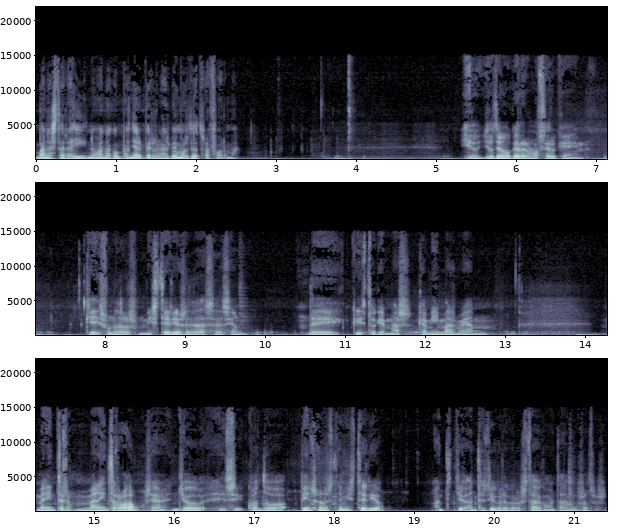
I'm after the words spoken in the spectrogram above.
Van a estar ahí, nos van a acompañar, pero las vemos de otra forma. Yo, yo tengo que reconocer que, que es uno de los misterios de la ascensión de Cristo que más que a mí más me han me han, interrogado. O sea, yo cuando pienso en este misterio, antes yo, creo que lo estaba comentando vosotros,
